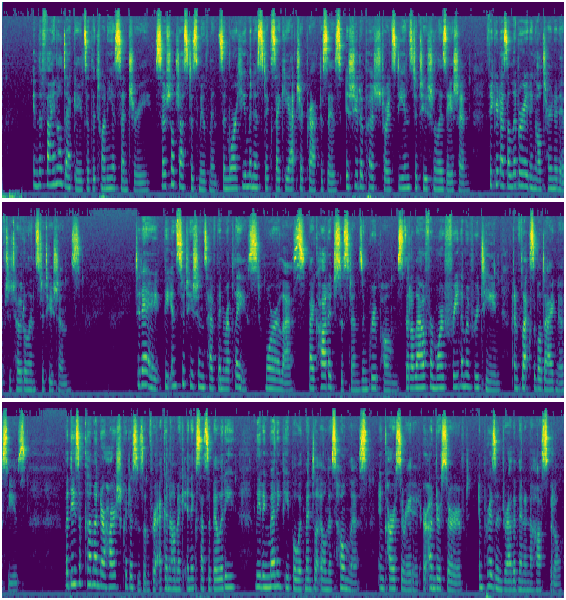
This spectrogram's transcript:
In the final decades of the 20th century, social justice movements and more humanistic psychiatric practices issued a push towards deinstitutionalization, figured as a liberating alternative to total institutions. Today, the institutions have been replaced, more or less, by cottage systems and group homes that allow for more freedom of routine and flexible diagnoses. But these have come under harsh criticism for economic inaccessibility, leaving many people with mental illness homeless, incarcerated, or underserved, imprisoned rather than in a hospital.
